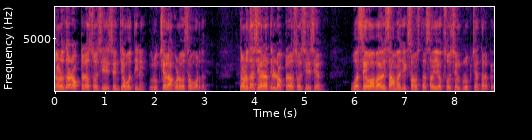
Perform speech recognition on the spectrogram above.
तळोदा डॉक्टर असोसिएशनच्या वतीने वृक्ष लागवड व संवर्धन. तळोदा शहरातील डॉक्टर असोसिएशन व सेवाभावी सामाजिक संस्था सहयोग सोशल ग्रुपच्या तर्फे.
